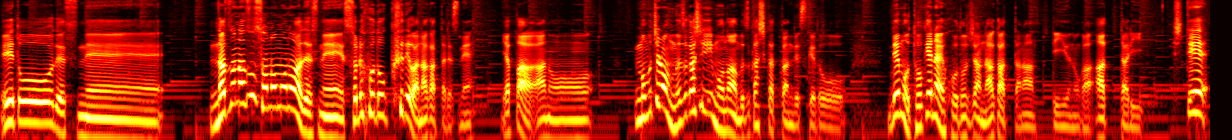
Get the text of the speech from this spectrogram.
えーとですね、なぞなぞそのものはですね、それほど苦ではなかったですね。やっぱ、あのー、もちろん難しいものは難しかったんですけど、でも解けないほどじゃなかったなっていうのがあったりして、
